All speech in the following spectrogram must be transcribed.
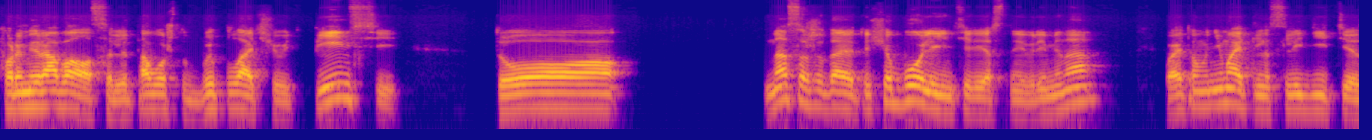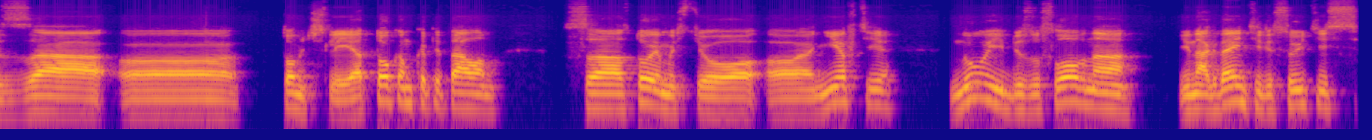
формировался для того, чтобы выплачивать пенсии, то нас ожидают еще более интересные времена, поэтому внимательно следите за, в том числе и оттоком капиталом, с стоимостью нефти, ну и, безусловно, иногда интересуйтесь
